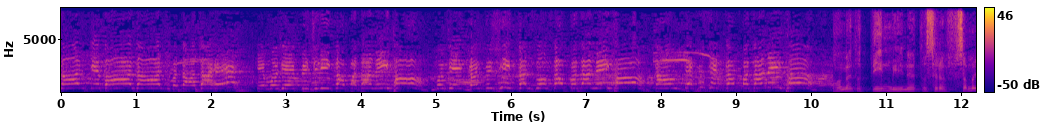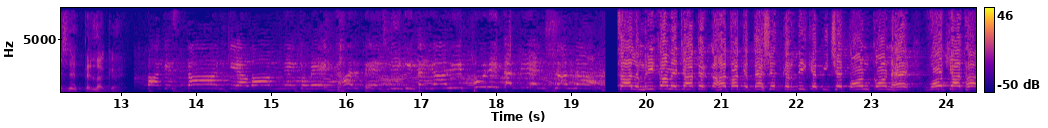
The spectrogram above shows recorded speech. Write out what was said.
साल के बाद आज बताता है कि मुझे बिजली का पता नहीं था मुझे गर्दिशी कर्जों का पता नहीं था काउंट डेफिसिट का पता नहीं था। हमें तो तीन महीने तो सिर्फ़ समझने पे लग गए। पाकिस्तान के अवाम ने तुम्हें घर भेजने की साल अमेरिका में जाकर कहा था कि दहशत गर्दी के पीछे कौन कौन है, वो क्या था?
